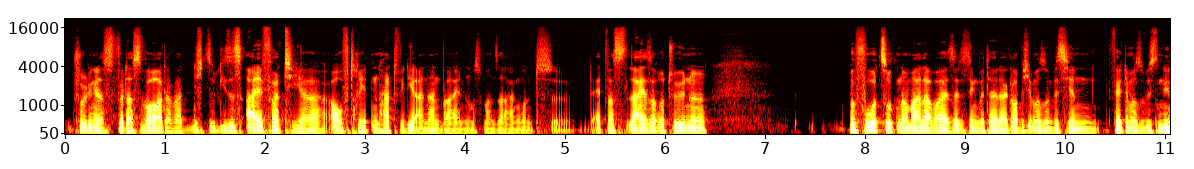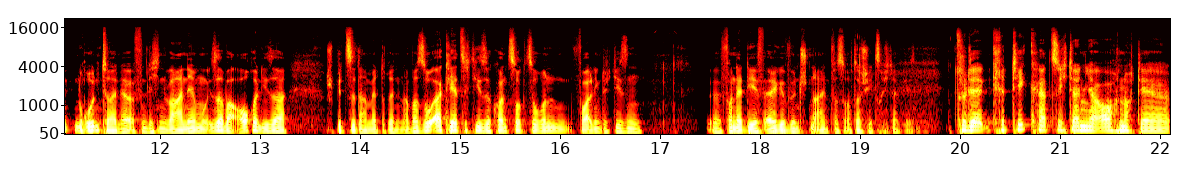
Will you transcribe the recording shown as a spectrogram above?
Entschuldigung das für das Wort, aber nicht so dieses Alpha-Tier auftreten hat wie die anderen beiden, muss man sagen. Und äh, etwas leisere Töne bevorzugt normalerweise, deswegen wird er da, glaube ich, immer so ein bisschen, fällt immer so ein bisschen hinten runter in der öffentlichen Wahrnehmung, ist aber auch in dieser Spitze damit drin. Aber so erklärt sich diese Konstruktion vor allen Dingen durch diesen von der DFL gewünschten Einfluss auf das Schiedsrichterwesen. Zu der Kritik hat sich dann ja auch noch der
